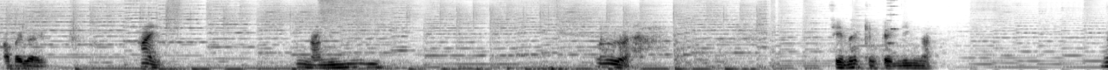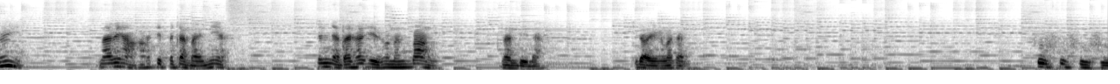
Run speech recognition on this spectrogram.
เอาไปเลย ให้นานี้ เออเชนนั่นเก่งๆจริงนะเฮ้ย นายไปหาคาเชนมาจากไหนเนี่ย ฉันอยากได้คาเชนเท่านั้นบ้าง นั่นดีนะ คิดเอาเองแล้วกันฟูฟูฟูฟู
